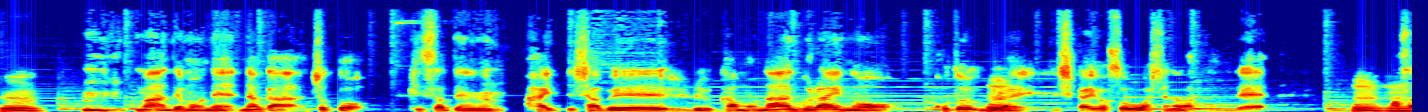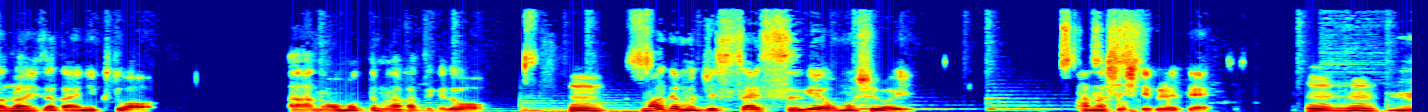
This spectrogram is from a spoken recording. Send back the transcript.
うん。うん。まあでもね、なんかちょっと喫茶店入って喋るかもなぐらいのことぐらいしか予想はしてなかったので、うん。まさか居酒屋に行くとは、あの、思ってもなかったけど、うん。まあでも実際すげえ面白い話してくれて、うん。うん。う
